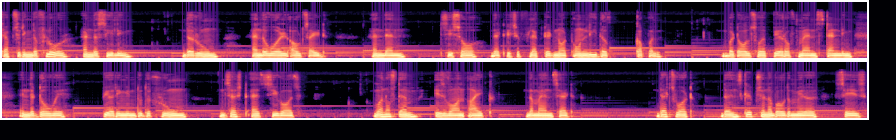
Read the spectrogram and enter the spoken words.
capturing the floor and the ceiling, the room and the world outside. And then she saw that it reflected not only the couple, but also a pair of men standing in the doorway, peering into the room just as she was. One of them is Van Eyck, the man said. That's what the inscription above the mirror says.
